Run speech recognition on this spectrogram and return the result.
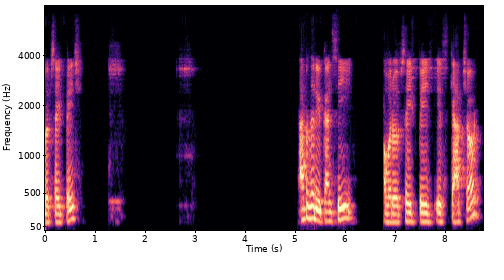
website page. After that you can see our website page is captured.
